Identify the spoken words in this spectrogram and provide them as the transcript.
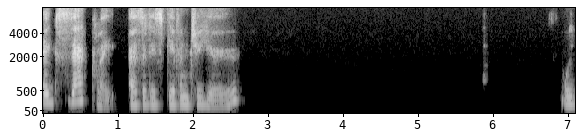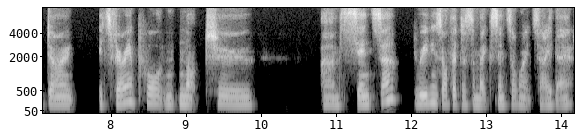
exactly as it is given to you. We don't, it's very important not to um, censor readings of it doesn't make sense. I won't say that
